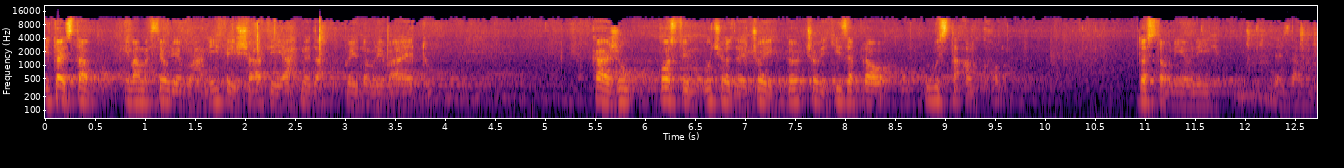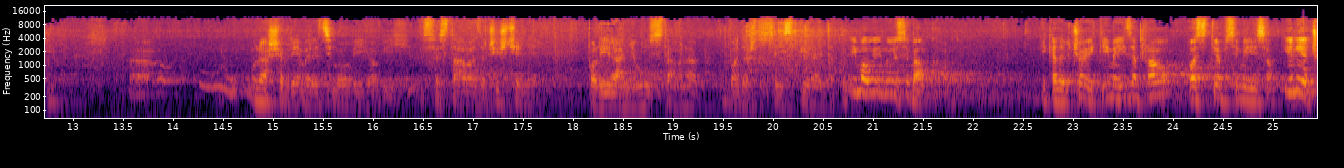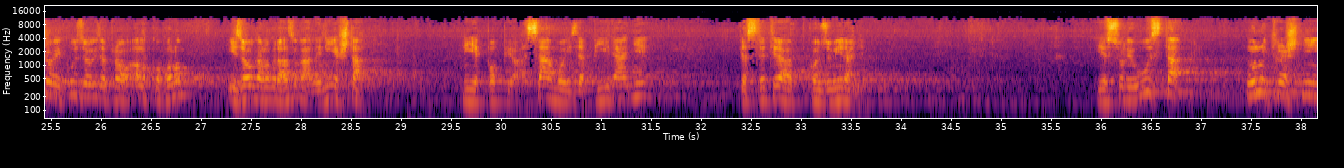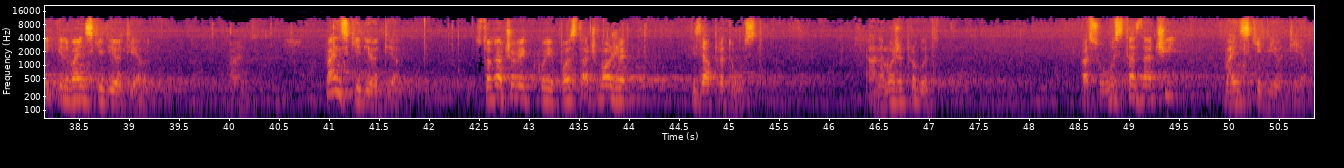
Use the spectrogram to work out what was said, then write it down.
I to je stav imama Seuri Abu Hanife i Šafi i Ahmeda koji jednom rivajetu kažu postoji mogućnost da je čovjek, čovjek izapravo usta alkoholom. Dosta oni onih, ne znam, oni, u naše vrijeme recimo ovih, ovih sestava za čišćenje poliranje usta, ona voda što se ispira i tako. Imaju, imaju se alkohol. I kada bi čovjek time izapravo, osjetio bi se mirisao. Ili je čovjek uzeo izapravo alkoholom iz ovoga razloga, ali nije šta nije popio, a samo izapiranje da se tretira konzumiranje. Jesu li usta unutrašnji ili vanjski dio tijela? Vanjski dio tijela. Stoga čovjek koji je postač može i zaprati usta. A ne može probuditi. Pa su usta znači vanjski dio tijela.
